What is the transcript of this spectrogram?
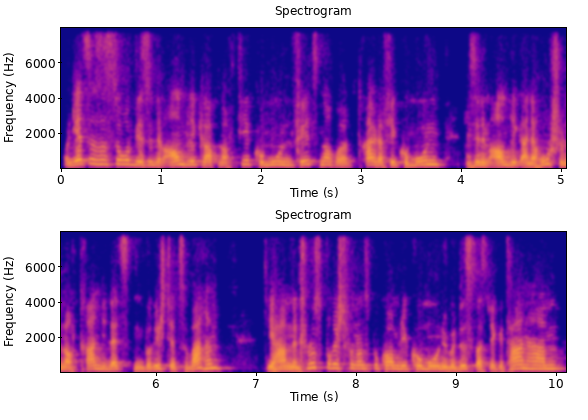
Und jetzt ist es so, wir sind im Augenblick, glaube ich, noch vier Kommunen, fehlt es noch, oder drei oder vier Kommunen, die sind im Augenblick an der Hochschule noch dran, die letzten Berichte zu machen. Die haben den Schlussbericht von uns bekommen, die Kommunen, über das, was wir getan haben,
